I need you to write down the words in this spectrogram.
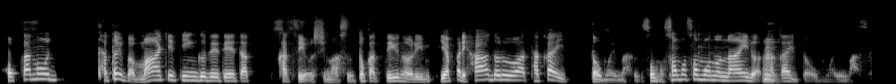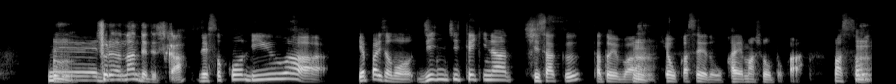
他の、例えばマーケティングでデータ活用しますとかっていうのより、やっぱりハードルは高いと思います。そもそもそもの難易度は高いと思います。うん、それはなんでですか？で、そこ理由は、やっぱりその人事的な施策、例えうんば評価制度を変えましょうとか、まあそういっ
